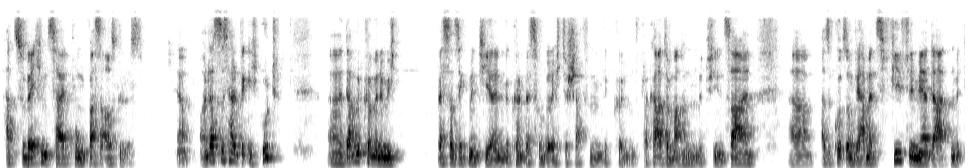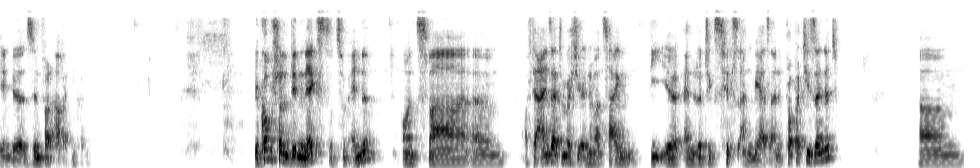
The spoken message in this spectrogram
hat zu welchem Zeitpunkt was ausgelöst. Ja, und das ist halt wirklich gut. Äh, damit können wir nämlich besser segmentieren, wir können bessere Berichte schaffen, wir können Plakate machen mit vielen Zahlen. Äh, also kurzum, wir haben jetzt viel, viel mehr Daten, mit denen wir sinnvoll arbeiten können. Wir kommen schon demnächst so zum Ende. Und zwar ähm, auf der einen Seite möchte ich euch nochmal zeigen, wie ihr Analytics-Hits an mehr als eine Property sendet. Ähm,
